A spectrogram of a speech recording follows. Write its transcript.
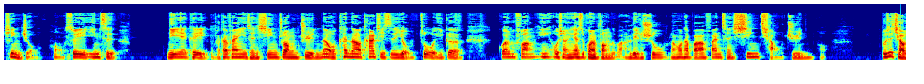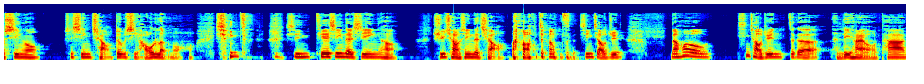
信久哦，所以因此你也可以把它翻译成新庄君。那我看到他其实有做一个官方，应我想应该是官方的吧，脸书，然后他把它翻成新巧君哦，不是巧心哦，是新巧，对不起，好冷哦，新。心贴心的心哈，徐巧心的巧 啊，这样子新巧君。然后新巧君这个很厉害哦，他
